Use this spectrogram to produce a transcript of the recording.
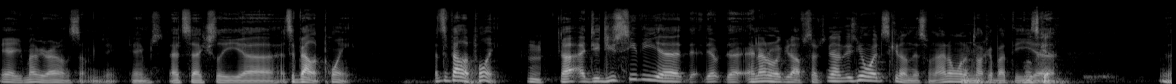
Yeah, you might be right on something, James. That's actually uh, that's a valid point. That's a valid point. Hmm. Uh, did you see the, uh, the, the, the- and I don't want to get off subject. No, you know what? Let's get on this one. I don't want to talk about the. Uh, get- the,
